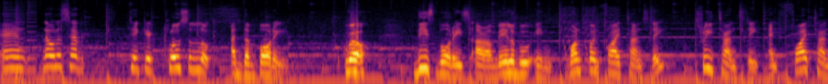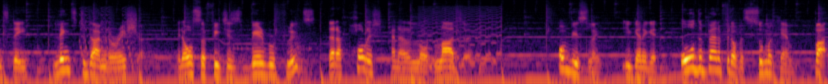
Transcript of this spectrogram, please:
And now let's have take a closer look at the body. Well, these bodies are available in 1.5 times day, 3 times day and 5 times day length to diameter ratio. It also features variable flutes that are polished and are a lot larger. Obviously, you're to get all the benefit of a SUMOCHAM, but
